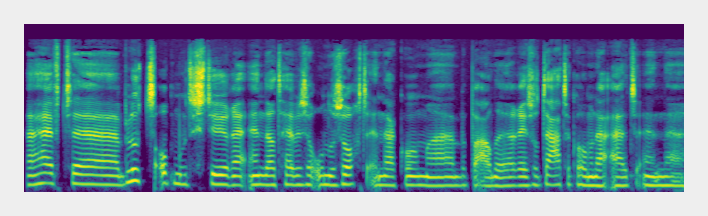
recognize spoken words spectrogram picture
Hij heeft eh, bloed op moeten sturen en dat hebben ze onderzocht. En daar komen eh, bepaalde resultaten komen daaruit. En eh,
